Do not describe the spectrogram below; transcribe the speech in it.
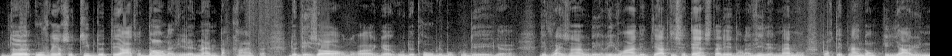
d'ouvrir ce type de théâtre dans la ville elle-même par crainte de désordre euh, ou de troubles. Beaucoup des, euh, des, voisins ou des riverains des théâtres qui s'étaient installés dans la ville elle-même ont porté plainte. Donc il y a une,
